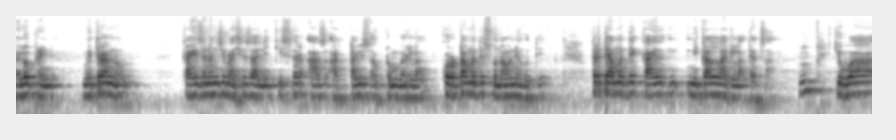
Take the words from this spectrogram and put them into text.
हॅलो फ्रेंड मित्रांनो काही जणांची मॅसेज आली की सर आज अठ्ठावीस ऑक्टोंबरला कोर्टामध्ये सुनावणी होते. तर त्यामध्ये काय निकाल लागला त्याचा? किंवा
